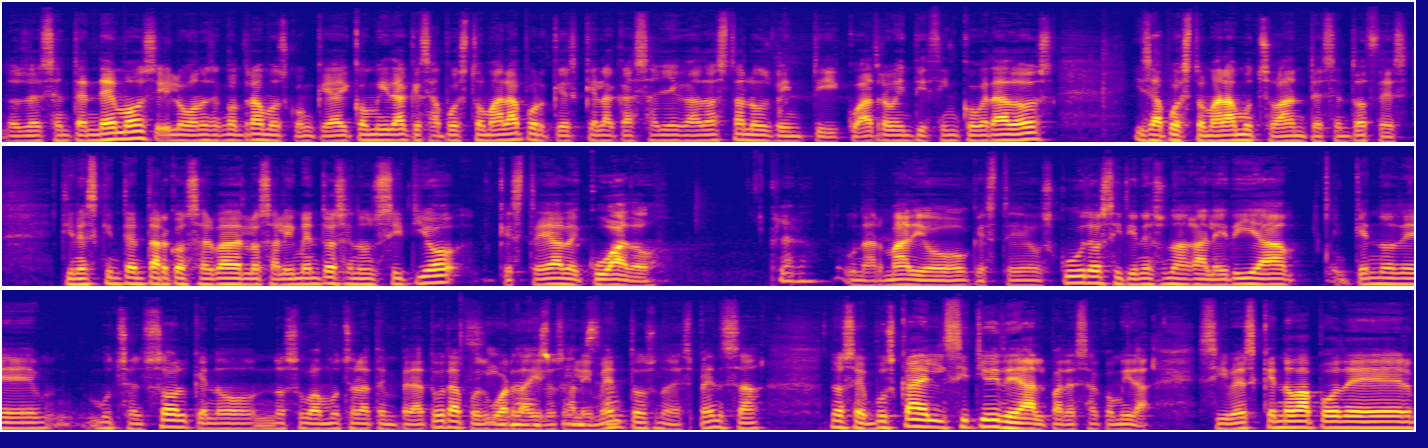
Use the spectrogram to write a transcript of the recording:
nos desentendemos y luego nos encontramos con que hay comida que se ha puesto mala porque es que la casa ha llegado hasta los 24, 25 grados y se ha puesto mala mucho antes. Entonces, tienes que intentar conservar los alimentos en un sitio que esté adecuado. Claro. Un armario que esté oscuro, si tienes una galería que no dé mucho el sol, que no, no suba mucho la temperatura, pues Sí, guarda ahí los alimentos, una despensa. No sé, busca el sitio ideal para esa comida. Si ves que no va a poder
